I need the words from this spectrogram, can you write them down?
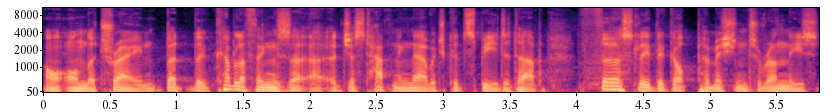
on, on the train. But a couple of things are, are, just happening there which could speed it up. Firstly, they got permission to run these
